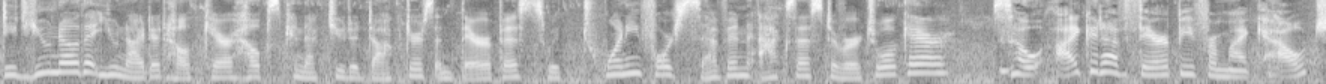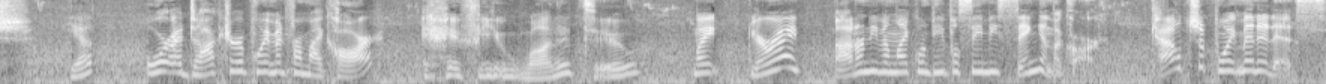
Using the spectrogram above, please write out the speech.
Did you know that United Healthcare helps connect you to doctors and therapists with 24 7 access to virtual care? So I could have therapy from my couch? Yep. Or a doctor appointment from my car? If you wanted to. Wait, you're right. I don't even like when people see me sing in the car. Couch appointment it is.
